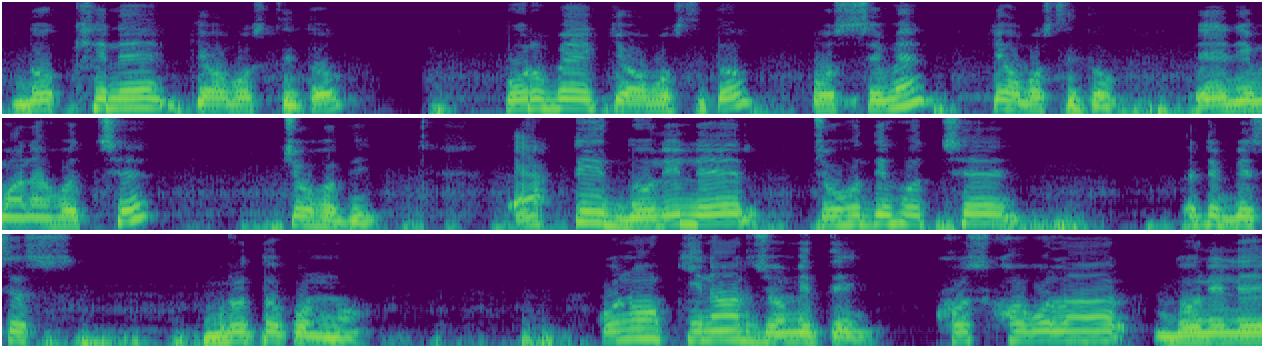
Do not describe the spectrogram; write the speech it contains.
দক্ষিণে কে অবস্থিত? পূর্বে কে অবস্থিত? পশ্চিমে কে অবস্থিত? এরই মানে হচ্ছে চৌহদি। একটি দলিলের চৌহদি হচ্ছে এটি বিশেষ গুরুত্বপূর্ণ। কোনো কিনার জমিতে খোঁজখবলার দলিলে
